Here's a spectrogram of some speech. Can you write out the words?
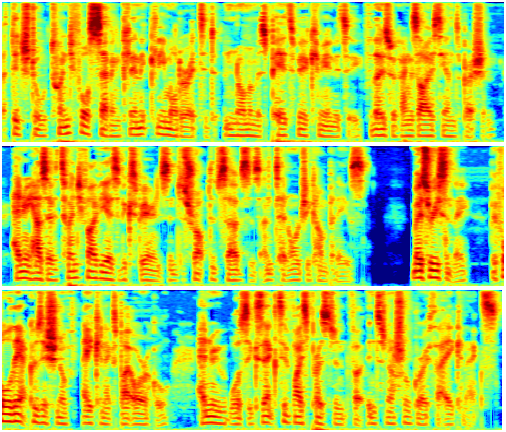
a digital 24 7 clinically moderated, anonymous peer to peer community for those with anxiety and depression. Henry has over 25 years of experience in disruptive services and technology companies. Most recently, before the acquisition of Aconex by Oracle, Henry was Executive Vice President for International Growth at Aconex.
